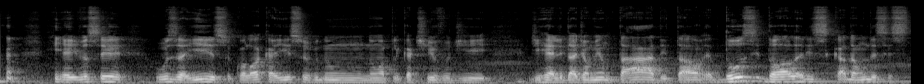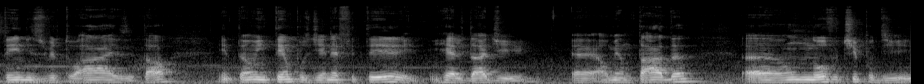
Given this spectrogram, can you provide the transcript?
e aí você usa isso, coloca isso num, num aplicativo de, de realidade aumentada e tal. É 12 dólares cada um desses tênis virtuais e tal. Então, em tempos de NFT realidade é, aumentada, uh, um novo tipo de,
